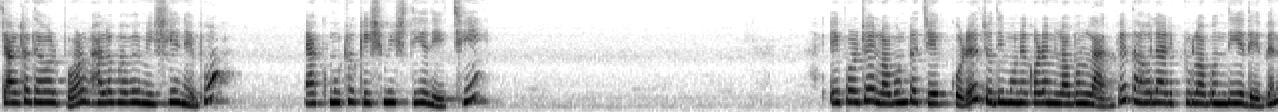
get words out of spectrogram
চালটা দেওয়ার পর ভালোভাবে মিশিয়ে নেব। এক মুঠো কিশমিশ দিয়ে দিচ্ছি। এই পর্যায়ে লবণটা চেক করে যদি মনে করেন লবণ লাগবে, তাহলে আর একটু লবণ দিয়ে দেবেন।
